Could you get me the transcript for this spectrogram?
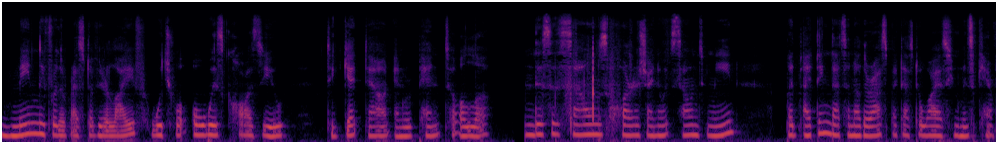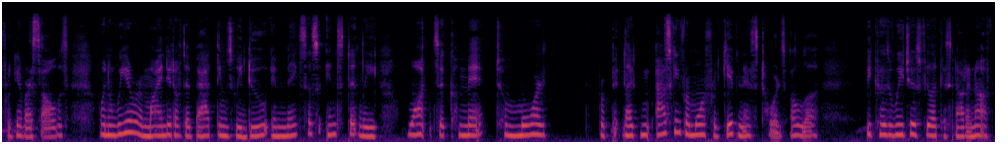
mainly for the rest of your life, which will always cause you to get down and repent to Allah. And this is, sounds harsh. I know it sounds mean, but I think that's another aspect as to why as humans can't forgive ourselves. When we are reminded of the bad things we do, it makes us instantly want to commit to more, like asking for more forgiveness towards Allah because we just feel like it's not enough,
